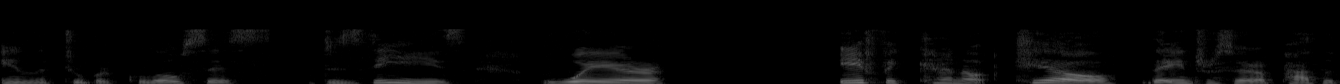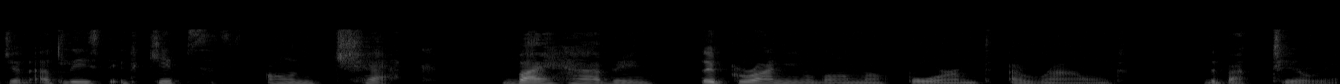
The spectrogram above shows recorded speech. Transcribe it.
in the tuberculosis disease where if it cannot kill the intracellular pathogen, at least it keeps it on check by having the granuloma formed around the bacterium.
